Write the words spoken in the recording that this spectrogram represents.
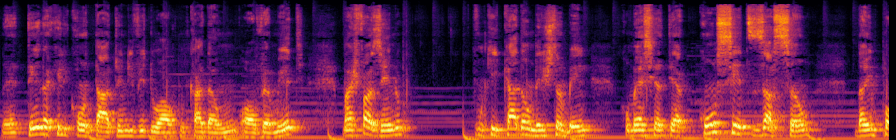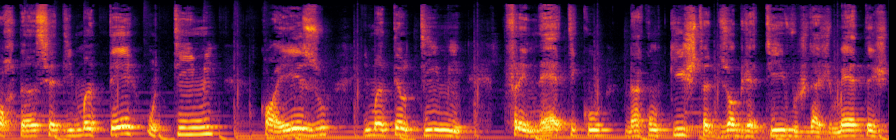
né? tendo aquele contato individual com cada um, obviamente, mas fazendo com que cada um deles também comece a ter a conscientização da importância de manter o time coeso, de manter o time frenético na conquista dos objetivos, das metas,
